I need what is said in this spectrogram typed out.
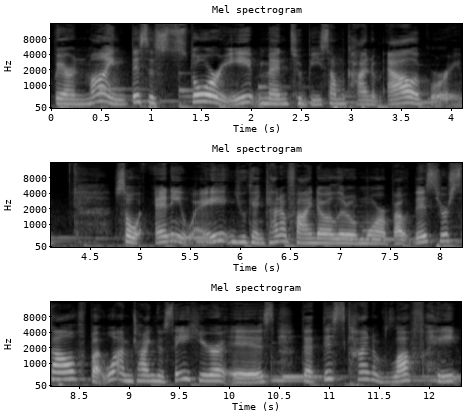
bear in mind, this is story meant to be some kind of allegory. So, anyway, you can kind of find out a little more about this yourself. But what I'm trying to say here is that this kind of love hate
